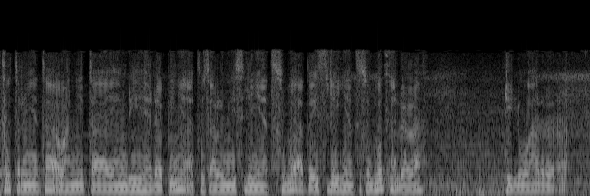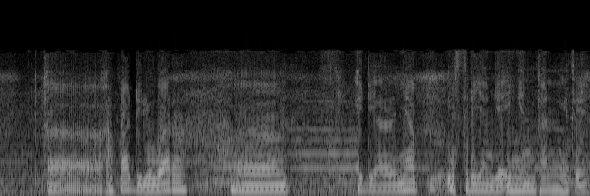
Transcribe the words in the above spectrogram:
itu ternyata wanita yang dihadapinya atau calon istrinya tersebut atau istrinya tersebut adalah di luar eh, apa di luar eh, idealnya istri yang dia inginkan gitu ya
